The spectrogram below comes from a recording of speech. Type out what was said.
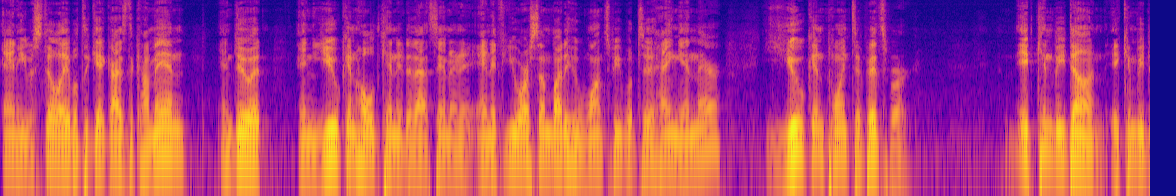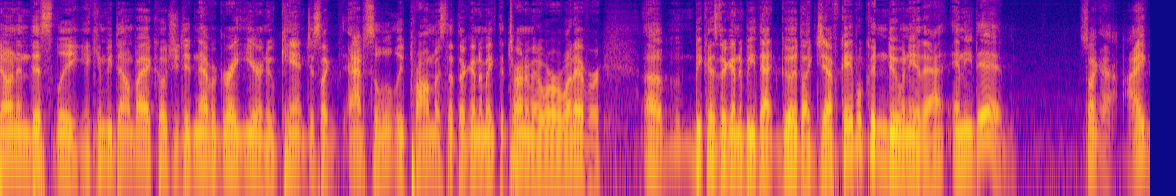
and he was still able to get guys to come in and do it. And you can hold Kenny to that standard. And if you are somebody who wants people to hang in there, you can point to Pittsburgh. It can be done. It can be done in this league. It can be done by a coach who didn't have a great year and who can't just like absolutely promise that they're going to make the tournament or whatever uh, because they're going to be that good. Like Jeff Capel couldn't do any of that, and he did. So like, I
